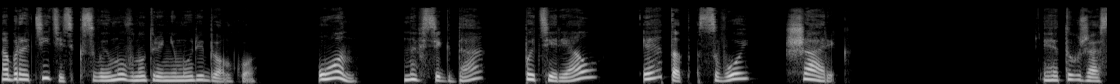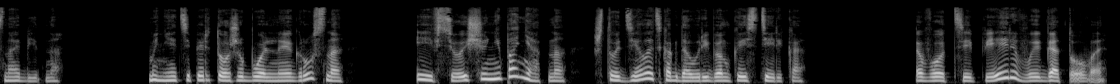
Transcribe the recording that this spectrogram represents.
Обратитесь к своему внутреннему ребенку. Он навсегда потерял этот свой шарик. Это ужасно обидно. Мне теперь тоже больно и грустно, и все еще непонятно, что делать, когда у ребенка истерика. Вот теперь вы готовы.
